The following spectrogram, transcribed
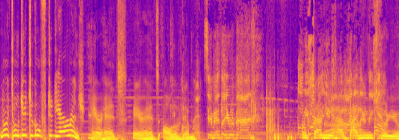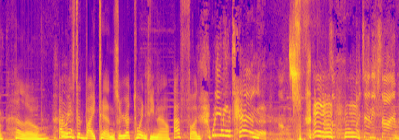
No, I told you to go to the orange. Hairheads. Hairheads, all of them. Sammi, I thought you were bad. Oh, you are Sammi. I have Oh, bad there, news thank for you. Hello. I raised it by 10, so you're at 20 now. Have fun. What do you mean 10? My 10 each time.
